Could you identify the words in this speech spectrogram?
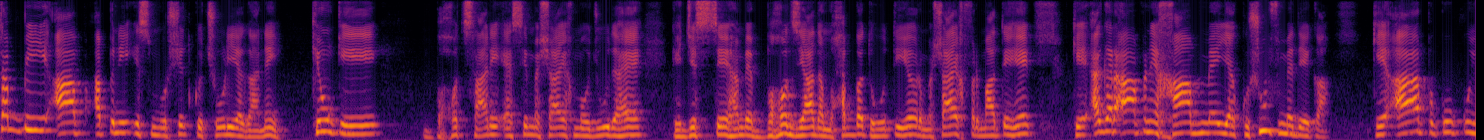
तब भी आप अपनी इस मुर्शिद को छोड़िएगा नहीं। क्योंकि बहुत सारे ऐसे मशाइ मौजूद है कि जिससे हमें बहुत ज़्यादा मोहब्बत होती है और मशाइ फरमाते हैं कि अगर आपने ख्वाब में या कुशूफ़ में देखा कि आपको कोई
